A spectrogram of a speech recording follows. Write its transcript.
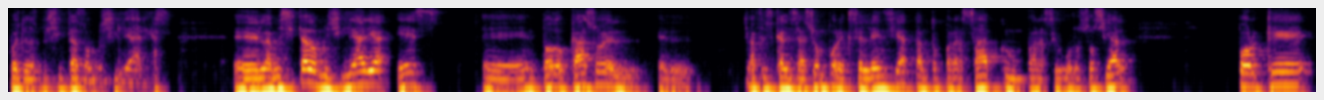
pues las visitas domiciliarias. Eh, la visita domiciliaria es, eh, en todo caso, la fiscalización por excelencia, tanto para SAT como para Seguro Social, porque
